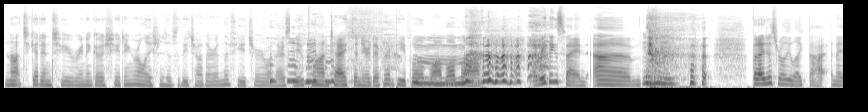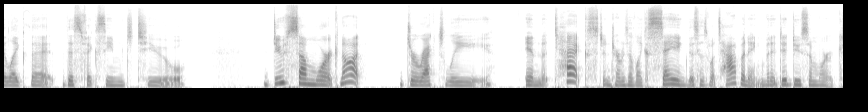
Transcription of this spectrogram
Not to get into renegotiating relationships with each other in the future when there's new contact and you're different people, blah, blah, blah blah. everything's fine. Um, Mm-hmm. but I just really like that, and I like that this fic seemed to do some work, not directly in the text in terms of like saying this is what's happening, but it did do some work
